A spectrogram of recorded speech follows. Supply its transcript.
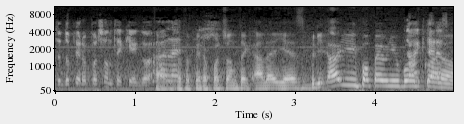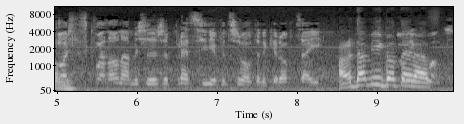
To dopiero początek jego, Tak, ale to dopiero początek, ale jest bli... Aj, popełnił błąd tak, teraz Quanon. poślizg Quanona, myślę, że presji nie wytrzymał ten kierowca i Ale Damigo popełnił teraz! błąd.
